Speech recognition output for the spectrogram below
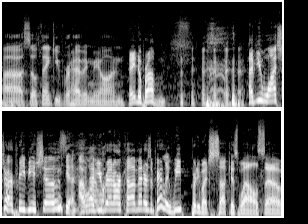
uh, so thank you for having me on. hey, no problem. Have you watched our previous shows? Yeah. I wa- Have I you wa- read our commenters? Apparently, we pretty much suck as well. So, All right,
